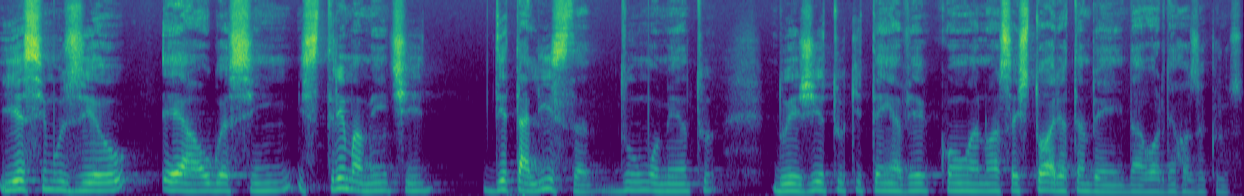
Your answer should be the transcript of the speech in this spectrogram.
e esse museu é algo assim extremamente detalhista do momento do Egito que tem a ver com a nossa história também da Ordem Rosa Cruz.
